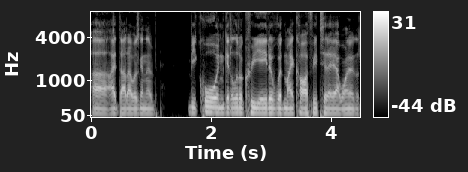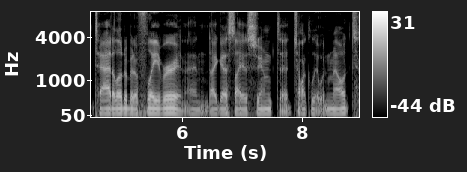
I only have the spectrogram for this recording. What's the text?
Uh, I thought I was gonna be cool and get a little creative with my coffee today. I wanted to add a little bit of flavor, and, and I guess I assumed that chocolate would melt.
